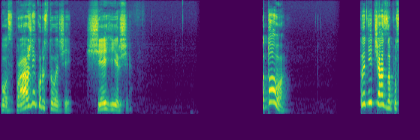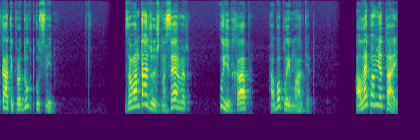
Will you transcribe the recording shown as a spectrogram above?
Бо справжні користувачі ще гірші. Готово? Тоді час запускати продукт у світ. Завантажуєш на сервер, у GitHub або Play Market. Але пам'ятай,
